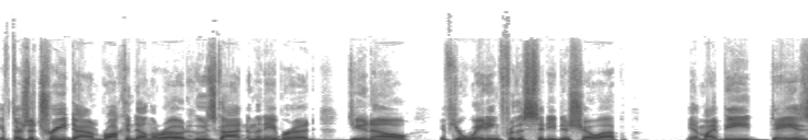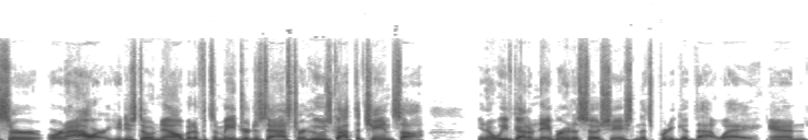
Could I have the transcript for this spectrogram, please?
if there's a tree down walking down the road, who's got in the neighborhood? Do you know? If you're waiting for the city to show up, it might be days or or an hour. You just don't know. But if it's a major disaster, who's got the chainsaw? You know, we've got a neighborhood association that's pretty good that way. And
